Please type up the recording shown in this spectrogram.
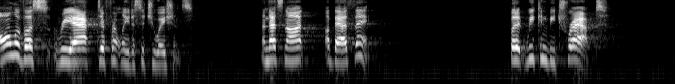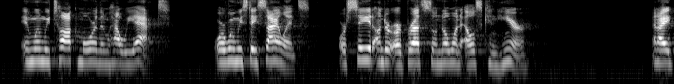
All of us react differently to situations, and that's not a bad thing. But we can be trapped in when we talk more than how we act, or when we stay silent, or say it under our breath so no one else can hear. And I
